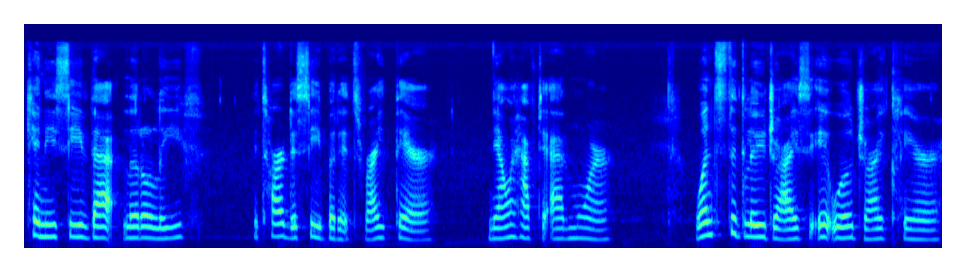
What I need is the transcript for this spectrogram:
Can you see that little leaf? It's hard to see, but it's right there. Now I have to add more. Once the glue dries, it will dry clear.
